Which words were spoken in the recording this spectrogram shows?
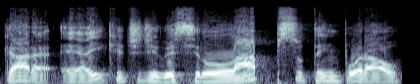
Cara, é aí que eu te digo, esse lapso temporal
